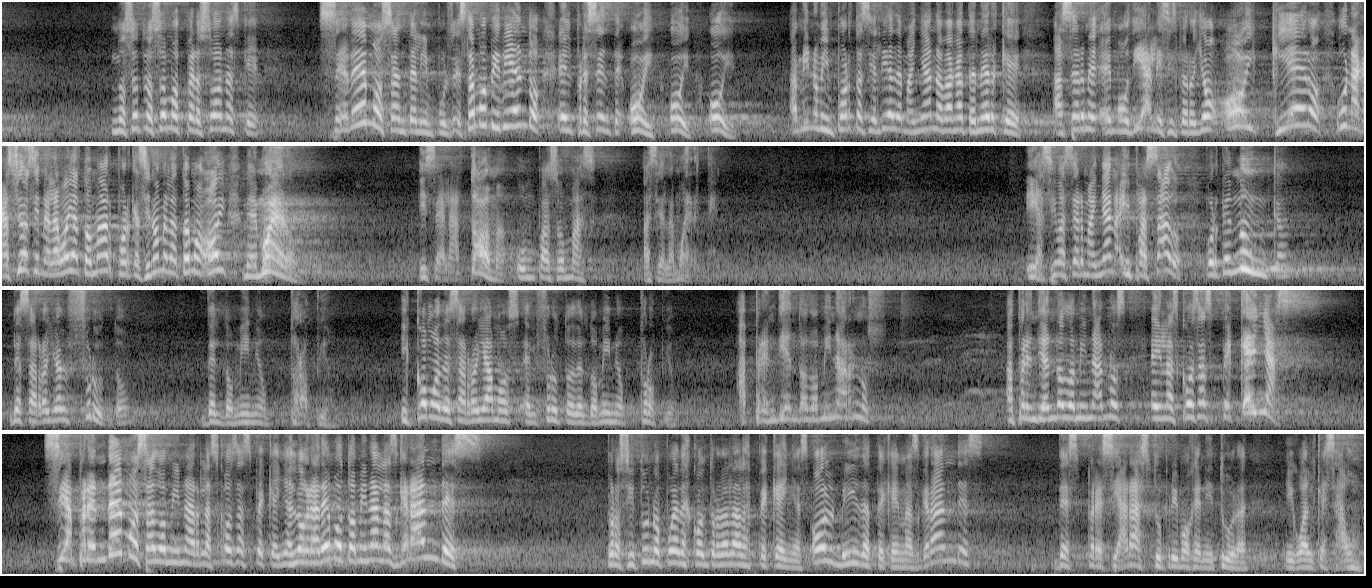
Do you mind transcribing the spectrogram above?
nosotros somos personas que cedemos ante el impulso. Estamos viviendo el presente, hoy, hoy, hoy. A mí no me importa si el día de mañana van a tener que hacerme hemodiálisis, pero yo hoy quiero una gaseosa y me la voy a tomar porque si no me la tomo hoy me muero. Y se la toma un paso más hacia la muerte. Y así va a ser mañana y pasado, porque nunca desarrolló el fruto del dominio propio. ¿Y cómo desarrollamos el fruto del dominio propio? Aprendiendo a dominarnos aprendiendo a dominarnos en las cosas pequeñas. Si aprendemos a dominar las cosas pequeñas, lograremos dominar las grandes. Pero si tú no puedes controlar a las pequeñas, olvídate que en las grandes despreciarás tu primogenitura, igual que Saúl.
